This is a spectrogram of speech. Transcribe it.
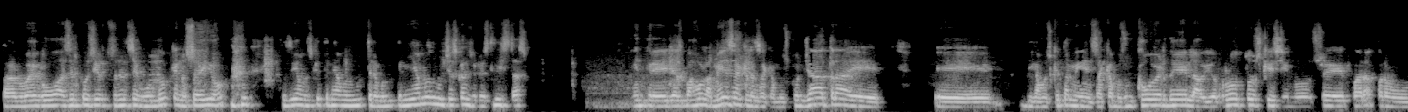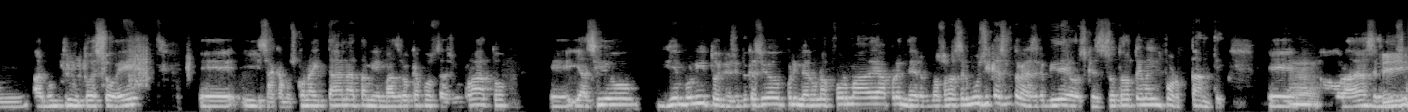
para luego hacer conciertos en el segundo, que no se dio. Entonces digamos que teníamos, teníamos muchas canciones listas, entre ellas Bajo la Mesa, que la sacamos con Yatra, eh, eh, digamos que también sacamos un cover de Labios Rotos que hicimos eh, para, para, un álbum tributo de Zoé, y sacamos con Aitana también más de lo que aposté hace un rato. Y ha sido bien bonito. Yo siento que ha sido primero una forma de aprender no solo a hacer música, sino también a hacer videos, que es otro tema importante mm. a la hora de hacer sí,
